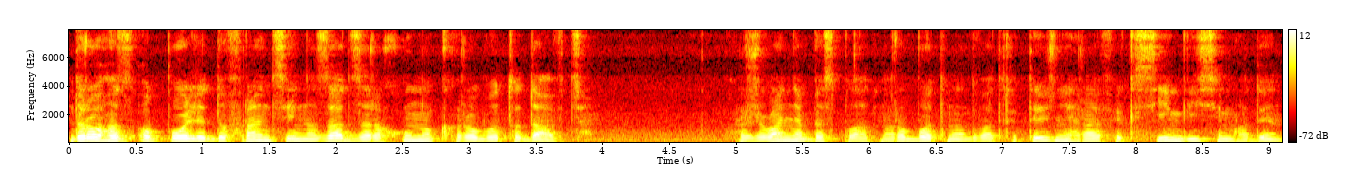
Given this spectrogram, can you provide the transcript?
Дорога з Ополі до Франції назад за рахунок роботодавця. Проживання безплатно. Робота на 2-3 тижні, графік 7-8 годин.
